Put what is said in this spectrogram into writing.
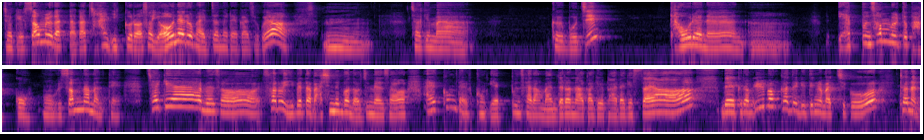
저기 썸을 갖다가 잘 이끌어서 연애로 발전을 해가지고요. 음 저기 막 그 뭐지 겨울에는 어, 예쁜 선물도 받고 어, 우리 썸남한테 자기야 하면서 서로 입에다 맛있는 거 넣어주면서 알콩달콩 예쁜 사랑 만들어 나가길 바라겠어요. 네 그럼 1번 카드 리딩을 마치고 저는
